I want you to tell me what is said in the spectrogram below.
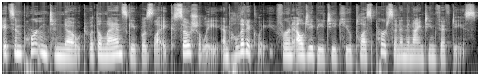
It's important to note what the landscape was like socially and politically for an LGBTQ plus person in the 1950s.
